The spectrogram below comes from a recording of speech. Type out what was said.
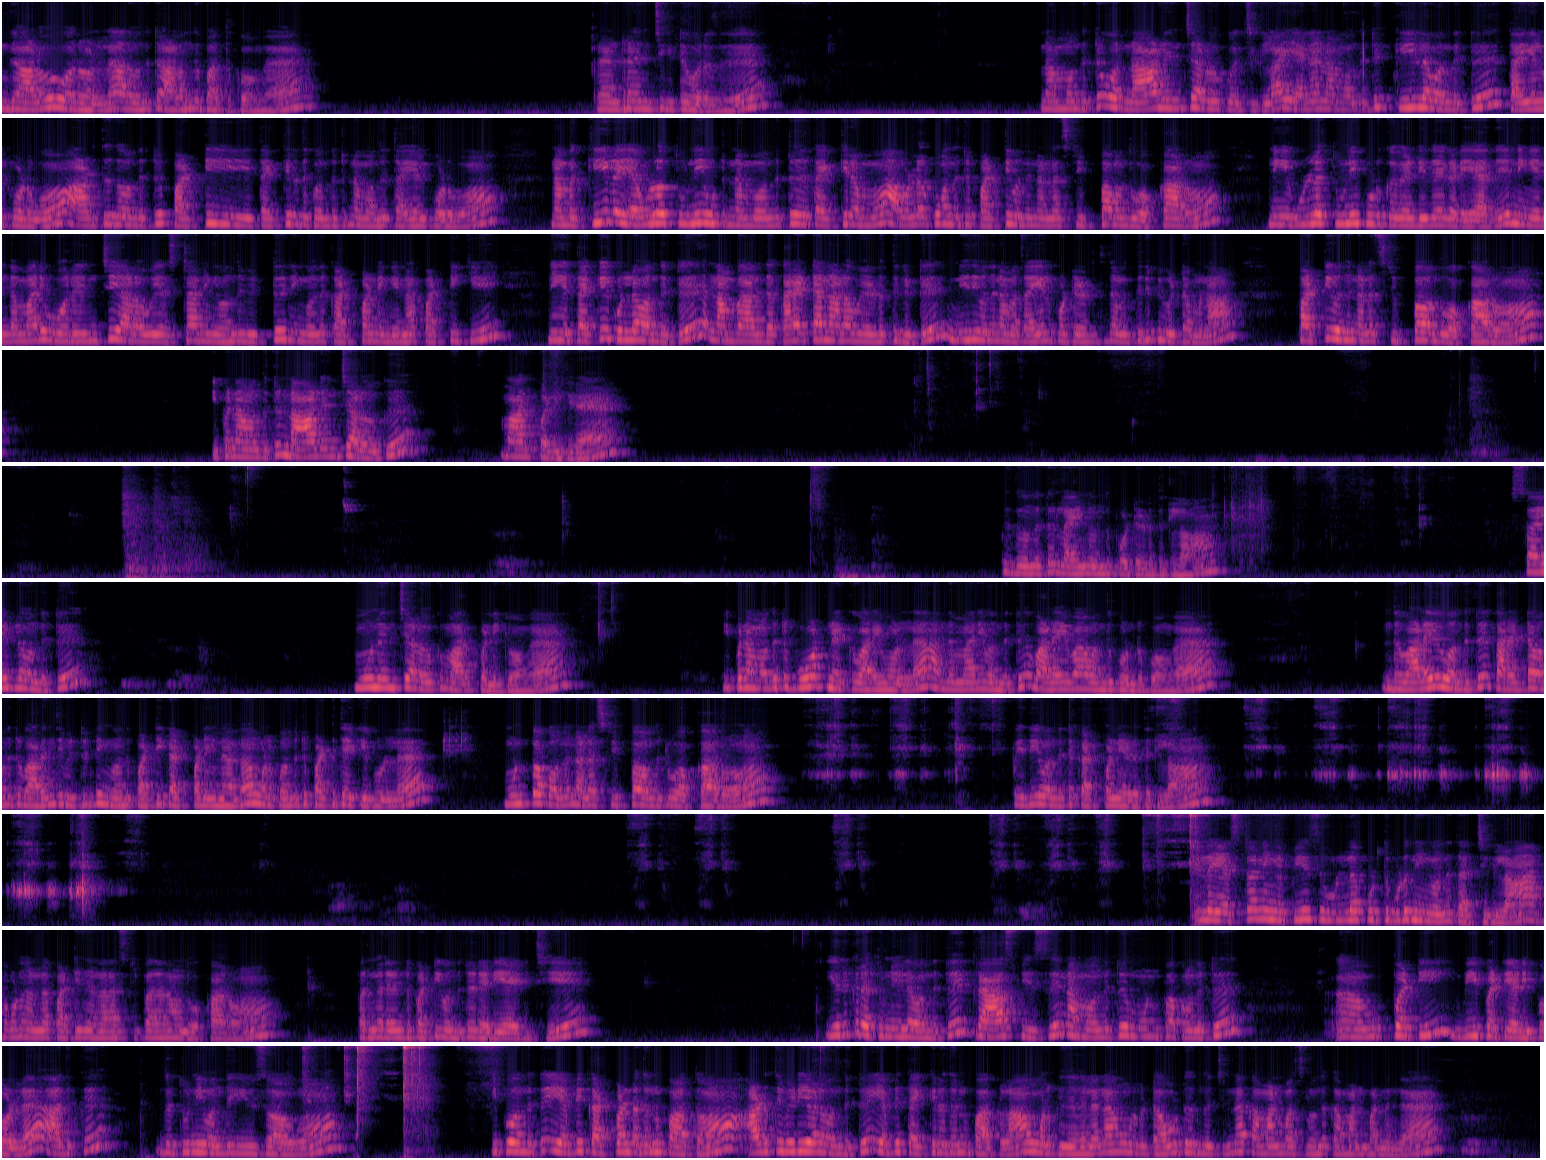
இங்கே அளவு வரும்ல. அதை வந்துட்டு அளந்து பார்த்துக்கோங்க. ரெண்டரை இன்ச்சு கிட்ட வருது. நம்ம வந்துட்டு ஒரு நாலு இன்ச்சு அளவுக்கு வச்சுக்கலாம். ஏன்னா நம்ம வந்துட்டு கீழே வந்துட்டு தையல் போடுவோம். அடுத்தது வந்துட்டு பட்டி தைக்கிறதுக்கு வந்துட்டு நம்ம வந்து தையல் போடுவோம். நம்ம கீழே எவ்வளோ துணி விட்டு நம்ம வந்துட்டு தைக்கிறோமோ அவ்வளோக்கும் வந்துட்டு பட்டி வந்து நல்லா ஸ்டிப்பாக வந்து உக்காரும். நீங்கள் உள்ளே துணி கொடுக்க வேண்டியதே கிடையாது. நீங்கள் இந்த மாதிரி ஒரு இன்ச்சு அளவு எக்ஸ்ட்ரா நீங்கள் வந்து விட்டு நீங்கள் வந்து கட் பண்ணிங்கன்னா பட்டிக்கு நீங்கள் தைக்கக்குள்ளே வந்துட்டு நம்ம அந்த கரெக்டான அளவு எடுத்துக்கிட்டு மீதி வந்து நம்ம தையல் போட்டு எடுத்து நம்ம திருப்பி விட்டோம்னா பட்டி வந்து நல்லா ஸ்டிப்பாக வந்து உக்காரும். இப்போ நான் வந்துட்டு நாலு இன்ச் அளவுக்கு மார்க் பண்ணிக்கிறேன். இது வந்துட்டு லைன் வந்து போட்டு எடுத்துக்கலாம். சைடில் வந்துட்டு மூணு இன்ச் அளவுக்கு மார்க் பண்ணிக்கோங்க. இப்போ நம்ம வந்துட்டு போட் நெக் வரைவோம்ல அந்த மாதிரி வந்துட்டு வளைவாக வந்து கொண்டு போங்க. இந்த வளைவு வந்துட்டு கரெக்டாக வந்துட்டு வரைஞ்சி விட்டுட்டு நீங்கள் வந்து பட்டி கட் பண்ணிங்கன்னா தான் உங்களுக்கு வந்துட்டு பட்டி தைக்கக்குள்ளே முன்பக்கம் வந்து நல்லா ஸ்டிப்பாக வந்துட்டு உக்காரும். இப்போ இதையும் வந்துட்டு கட் பண்ணி எடுத்துக்கலாம். இல்லை எக்ஸ்ட்ரா நீங்கள் பீஸ் உள்ளே கொடுத்து கூட நீங்கள் வந்து தச்சிக்கலாம். அப்போ கூட நல்லா பட்டி நல்லா ஸ்டிப்பாக தான் வந்து உட்காரும் பாருங்கள் ரெண்டு பட்டி வந்துட்டு ரெடி ஆகிடுச்சு இருக்கிற துணியில் வந்துட்டு கிராஸ் பீஸு நம்ம வந்துட்டு மூணு பக்கம் வந்துட்டு உப்பட்டி வீப்பட்டி அடிப்போம்ல அதுக்கு இந்த துணி வந்து யூஸ் ஆகும். இப்போ வந்துட்டு எப்படி கட் பண்ணுறதுன்னு பார்த்தோம். அடுத்த வீடியோவில் வந்துட்டு எப்படி தைக்கிறதுன்னு பார்க்கலாம். உங்களுக்கு இது இல்லைனா உங்களுக்கு டவுட் இருந்துச்சுன்னா கமெண்ட் பாக்ஸில் வந்து கமெண்ட் பண்ணுங்கள்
